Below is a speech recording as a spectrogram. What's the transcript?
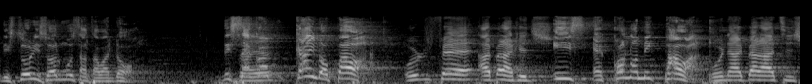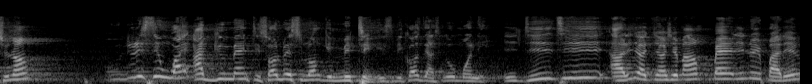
the story is almost at our door. The second kind of power orúfẹ́ agbára kejì is economic power. òun ni agbára ti ìṣúná. The reason why argument is always long in meeting is because there's no money. ìdí tí àríyànjiyàn ṣe máa ń pẹ́ nínú ìpàdé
